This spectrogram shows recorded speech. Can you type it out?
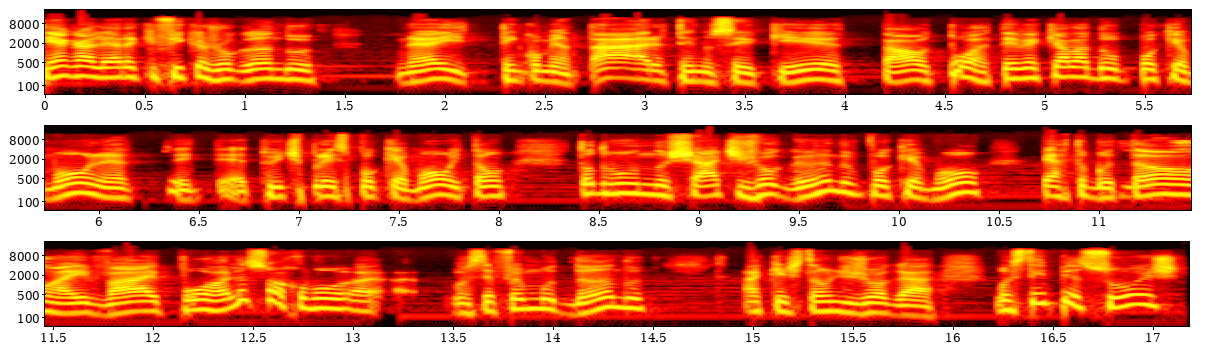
Tem a galera que fica jogando né? E tem comentário, tem não sei o que, tal. Porra, teve aquela do Pokémon, né? É, Twitch Plays Pokémon, então todo mundo no chat jogando Pokémon, aperta o botão, aí vai. Porra, olha só como você foi mudando a questão de jogar. Você tem pessoas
